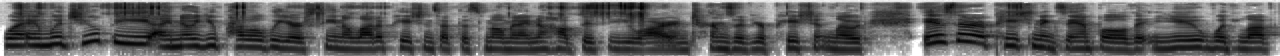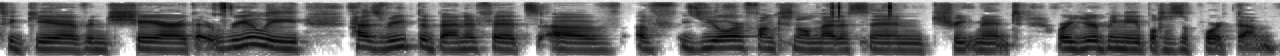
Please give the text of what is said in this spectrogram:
Well, and would you be, I know you probably are seeing a lot of patients at this moment. I know how busy you are in terms of your patient load. Is there a patient example that you would love to give and share that really has reaped the benefits of, of your functional medicine treatment or you're being able to support them?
